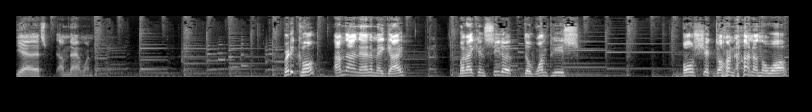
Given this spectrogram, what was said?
yeah, that's, I'm that one. Pretty cool. I'm not an anime guy, but I can see the, the One Piece bullshit going on on the wall.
